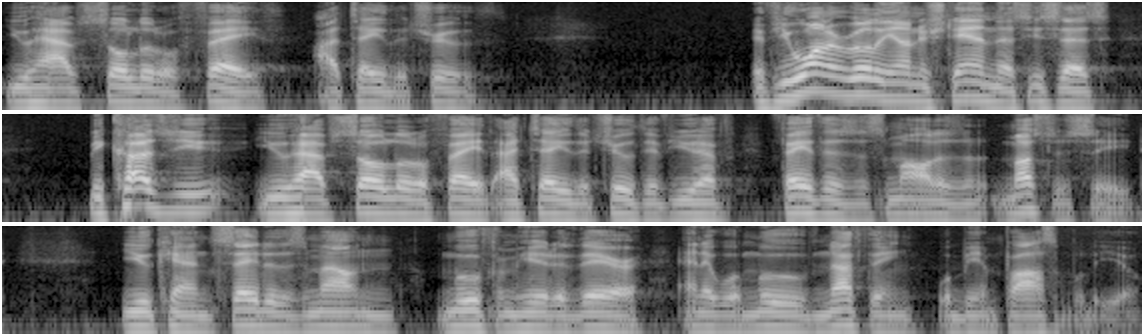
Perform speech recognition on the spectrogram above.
you have so little faith, I tell you the truth. If you want to really understand this, he says, Because you, you have so little faith, I tell you the truth. If you have faith as small as a mustard seed, you can say to this mountain, Move from here to there, and it will move. Nothing will be impossible to you.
